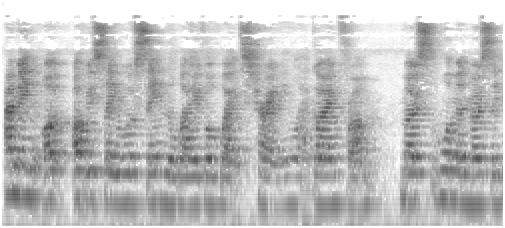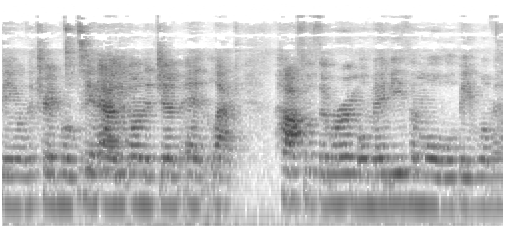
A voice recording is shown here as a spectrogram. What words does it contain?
I mean, obviously we've seen the wave of weights training, like going from most women mostly being on the treadmill to yeah. now you go in the gym and like half of the room or maybe even more will be women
